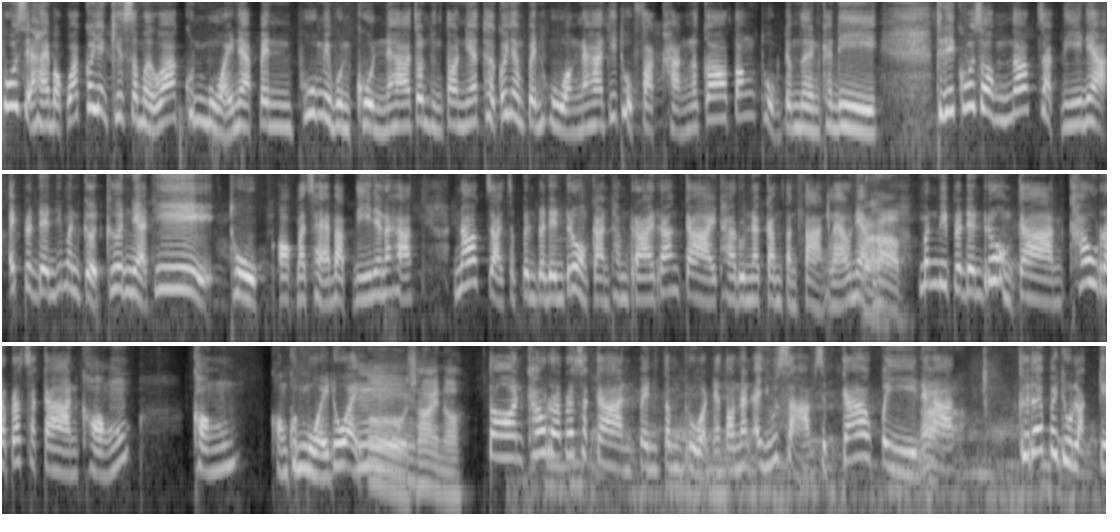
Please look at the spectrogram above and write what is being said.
ผู้เสียหายบอกว่าก็ยังคิดเสมอว่าคุณหมวยเนี่ยเป็นผู้มีบุญคุณนะคะจนถึงตอนนี้เธอก็ยังเป็นห่วงนะคะที่ถูกฝากขังแล้วก็ต้องถูกดำเนินคดี ทีนี้คุณผู้ชมนอกจากนี้เนี่ยไอ้ประเด็นที่มันเกิดขึ้นเนี่ยที่ถูกออกมาแฉแบบนี้เนี่ยนะคะนอกจากจะเป็นประเด็นเรื่องของการทำร้ายร่างกายทารุณกรรมต่าง ๆ แล้วเนี่ยครับมันมีประเด็นเรื่องของการเข้ารับราชการของของของคุณหมวยด้วยเออใช่เนาะตอนเข้ารับราชการเป็นตำรวจเนี่ยตอนนั้นอายุ 39 ปีนะคะ คือได้ไปดูหลักเก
